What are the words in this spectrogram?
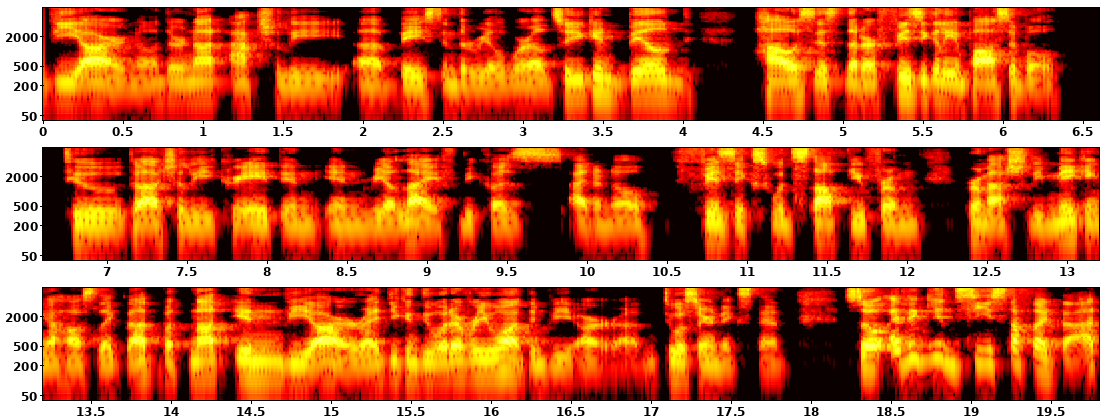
VR. No, they're not actually uh, based in the real world. So you can build houses that are physically impossible to to actually create in in real life because I don't know physics would stop you from from actually making a house like that, but not in VR, right? You can do whatever you want in VR um, to a certain extent. So I think you'd see stuff like that.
